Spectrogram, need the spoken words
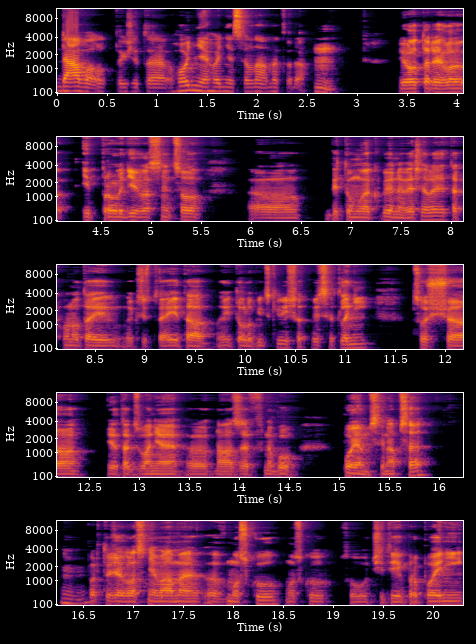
dával, takže to je hodně, hodně silná metoda. Hmm. Jo, tadyhle i pro lidi vlastně, co uh, by tomu jakoby nevěřili, tak ono tady existuje i, ta, i to logické vysvětlení, což uh, je takzvaně uh, název nebo pojem synapse, Mm-hmm. Protože vlastně máme v mozku, v mozku jsou určitý propojení,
